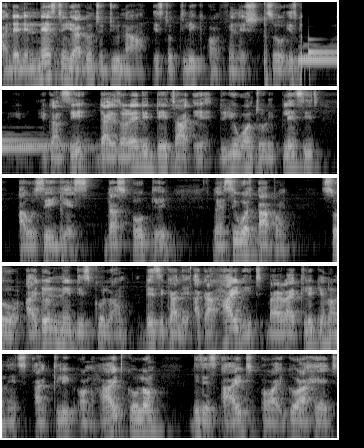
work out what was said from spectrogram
And then the next thing you are going to do now is to click on finish. So it's you. You can see there is already data here. Do you want to replace it? I will say yes that's okay then see what happened so I don't need this column basically I can hide it by right clicking on it and click on hide column this is hide or I go ahead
